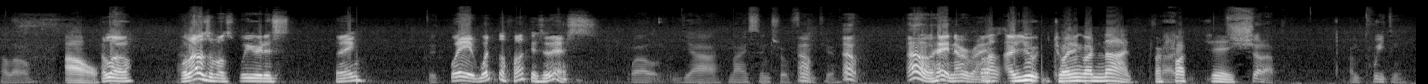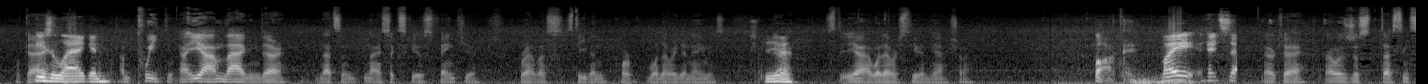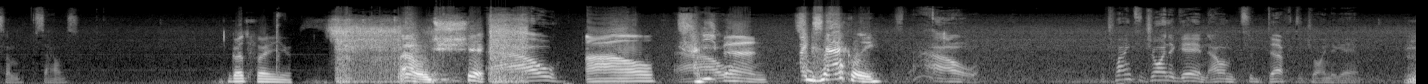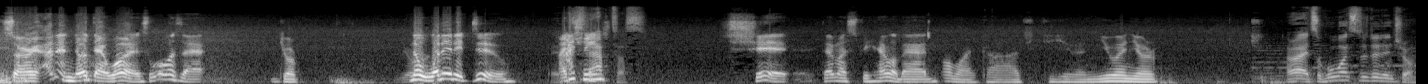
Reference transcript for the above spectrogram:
Hello. Ow. Hello. Well, that was the most weirdest thing. Did- Wait, what the fuck is this? Well, yeah, nice intro. Oh, Thank you. oh, oh, hey, never mind. Well, are you joining or not? For Uh, fuck's sake. Shut up. I'm tweeting. Okay. He's lagging. I'm tweeting. Uh, yeah, I'm lagging there. That's a nice excuse. Thank you, Rewas, Steven, or whatever your name is. Steven. St- yeah, whatever, Steven. Yeah, sure. Fuck. My headset. Okay, I was just testing some sounds. Good for you. Oh shit. Ow! Ow. Ow! Steven. Exactly. Ow! I'm trying to join the game. Now I'm too deaf to join the game. Sorry, I didn't know what that was. What was that? Your You're- No, what did it do? it I changed- us. Shit. That must be hella bad. Oh my god, Steven, you and your Alright, so who wants to do the intro?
